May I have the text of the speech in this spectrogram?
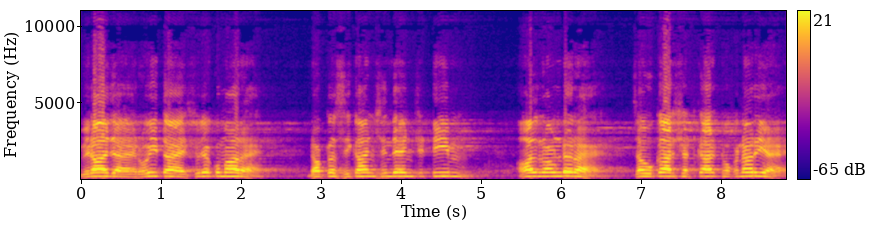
विराज आहे रोहित आहे सूर्यकुमार आहे. डॉक्टर श्रीकांत शिंदे यांची टीम ऑलराऊंडर आहे. चौकार षटकार ठोकणारी आहे.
